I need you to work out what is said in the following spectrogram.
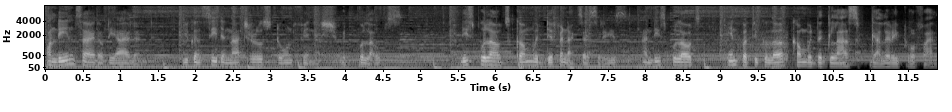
On the inside of the island, you can see the natural stone finish with pullouts. These pullouts come with different accessories and these pullouts in particular come with the glass gallery profile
